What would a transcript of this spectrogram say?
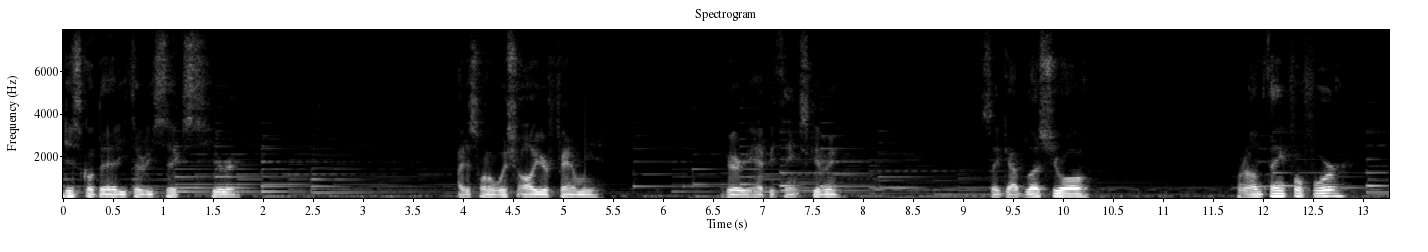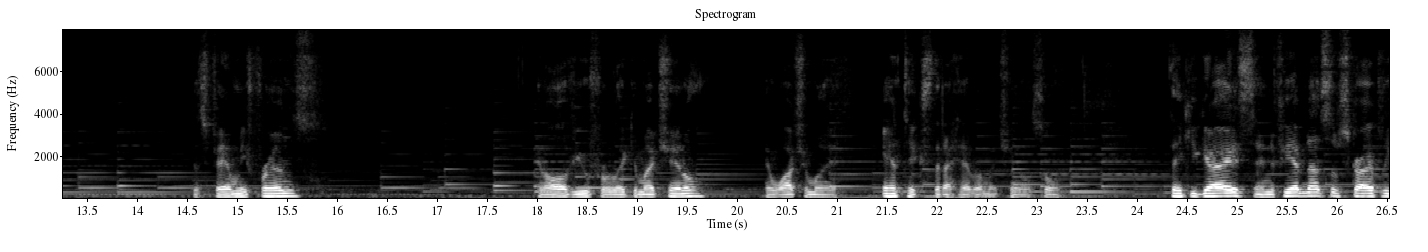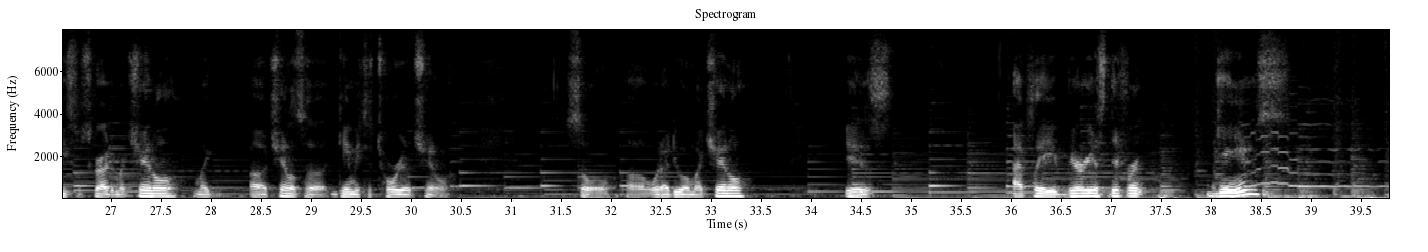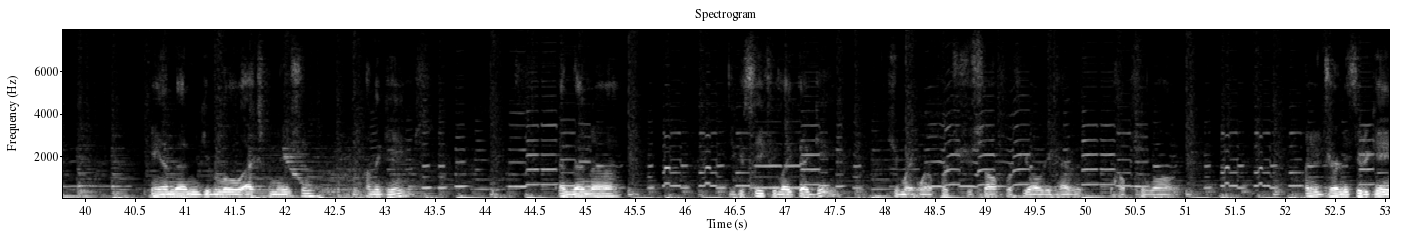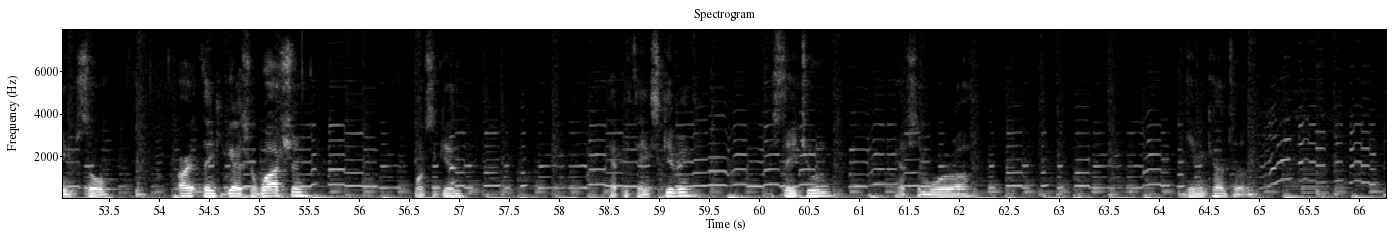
Disco Daddy 36 here. I just want to wish all your family very happy Thanksgiving. Say God bless you all. What I'm thankful for is family, friends, and all of you for liking my channel and watching my antics that I have on my channel. So thank you guys. And if you have not subscribed, please subscribe to my channel. My uh, channel is a gaming tutorial channel. So uh, what I do on my channel is I play various different games and then give a little explanation on the games. And then uh, you can see if you like that game you might want to purchase yourself or if you already have it, it helps you along on your journey through the game. So, alright, thank you guys for watching. Once again, happy Thanksgiving. Stay tuned. Have some more uh, gaming content.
